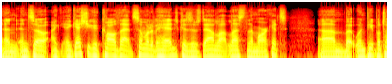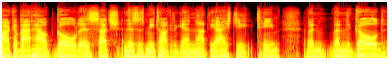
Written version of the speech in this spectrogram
and and so I, I, guess you could call that somewhat of a hedge because it was down a lot less than the markets. Um, but when people talk about how gold is such, and this is me talking again, not the ISG team, when when the gold,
